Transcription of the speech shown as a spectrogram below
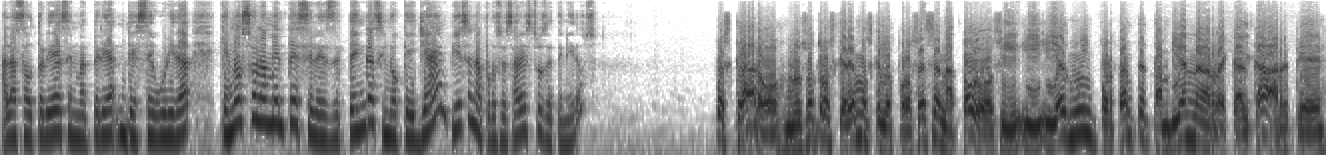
a las autoridades en materia de seguridad, que no solamente se les detenga, sino que ya empiecen a procesar estos detenidos. Pues claro, nosotros queremos que los procesen a todos y, es muy importante también uh, recalcar que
